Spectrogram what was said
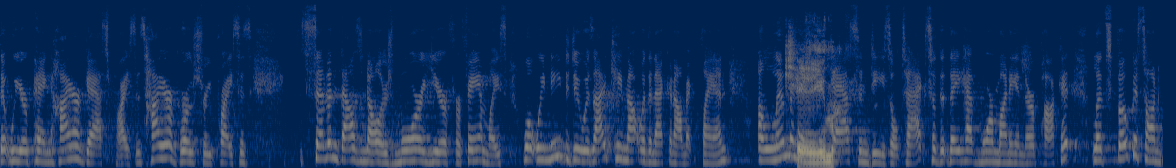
that we are paying higher gas prices, higher grocery prices, seven thousand dollars more a year for families, what we need to do is I came out with an economic plan. Eliminate Came. the gas and diesel tax so that they have more money in their pocket. Let's focus on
